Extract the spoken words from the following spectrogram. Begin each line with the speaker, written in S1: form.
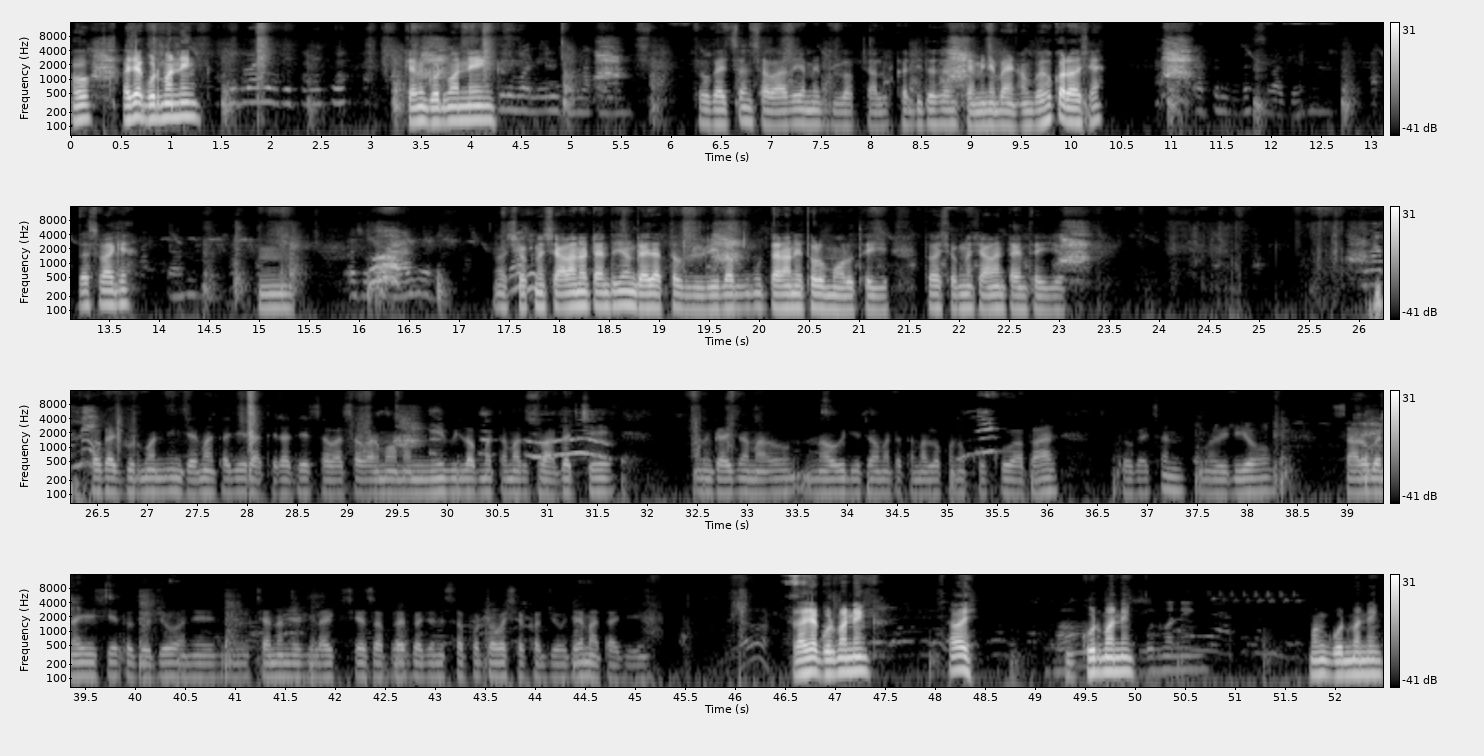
S1: હો. અચ્છા good morning કેમી ગુડ મોર્નિંગ તો ગાઈસ છે ને સવારે અમે બ્લોગ ચાલુ કરી દીધો છે કેમીને બાય આમ શું કરો છે? દસ વાગે. હમ. અશોકને શાળાનો ટાઈમ થઈ ગયો ને ગાય તો વ્લોગ ઉતારવાને થોડું મોડું થઈ ગયું. તો અશોકને શાળાનો ટાઈમ થઈ ગયો. તો ગાઈઝ ગુડ મોર્નિંગ જય માતાજી. રાધે રાધે. સવાર સવારમાં અમારા ન્યૂ વ્લોગમાં તમારું સ્વાગત છે. અને ગાઈઝ અમારો નવો વીડિયો જોવા માટે તમારા લોકોનો ખૂબ ખૂબ આભાર. તો ગાઈઝ છે ને અમારો વીડિયો સારો બનાવીએ છીએ તો જોજો અને ચેનલને લાઈક શેર સબસ્ક્રાઈબ કરજો અને સપોર્ટ અવશ્ય કરજો. જય માતાજી. રાજા ગુડ મોર્નિંગ હોય ગુડ મોર્નિંગ
S2: ગુડ મોર્નિંગ
S1: મંગ ગુડ મોર્નિંગ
